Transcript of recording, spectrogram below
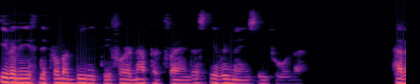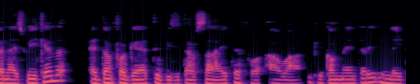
even if the probability for an upper trend still remains in full. Have a nice weekend and don't forget to visit our site for our commentary in late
